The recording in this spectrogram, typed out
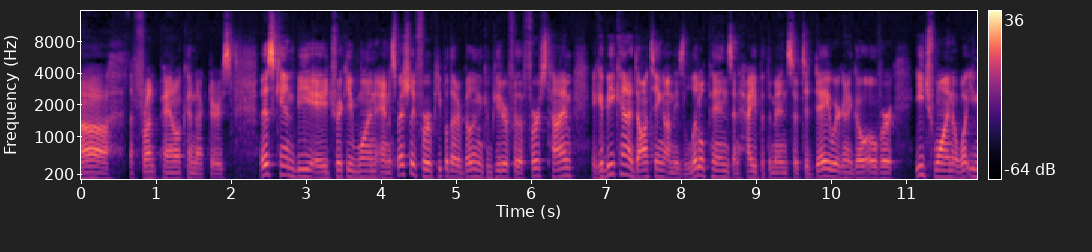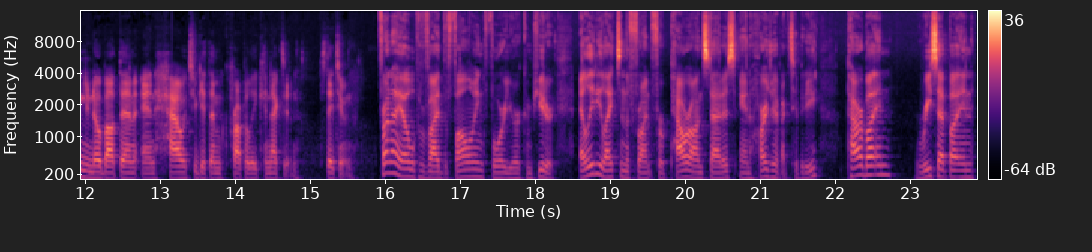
Ah, the front panel connectors. This can be a tricky one, and especially for people that are building the computer for the first time, it can be kind of daunting on these little pins and how you put them in. So today we're gonna go over each one, what you need to know about them, and how to get them properly connected. Stay tuned. Front IO will provide the following for your computer. LED lights in the front for power on status and hard drive activity, power button, reset button,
